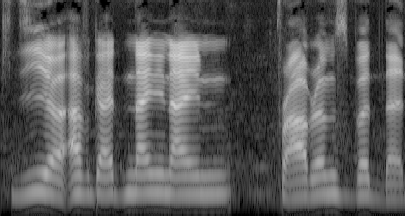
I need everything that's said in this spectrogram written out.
qui dit I've got 99 problems, but that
